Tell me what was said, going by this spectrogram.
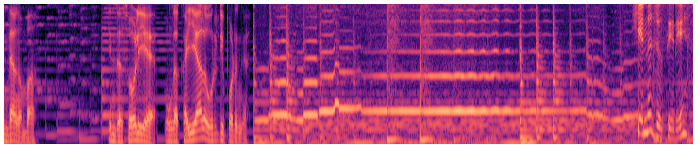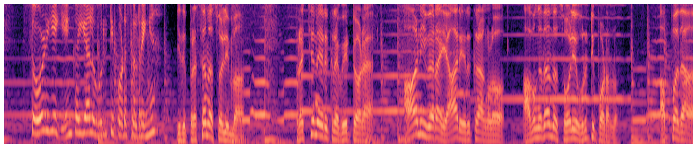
இந்தாங்கம்மா. இந்த சோழிய உங்க கையால உருட்டி போடுங்க. என்ன ஜோசியரே? சோழியை என் கையால உருட்டி போட சொல்றீங்க? இது பிரச்சனை சொல்லிமா பிரச்சனை இருக்கிற வீட்டோட ஆணி வேற யார் இருக்கிறாங்களோ அவங்க தான் அந்த சோழியை உருட்டி போடணும். அப்பதான்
